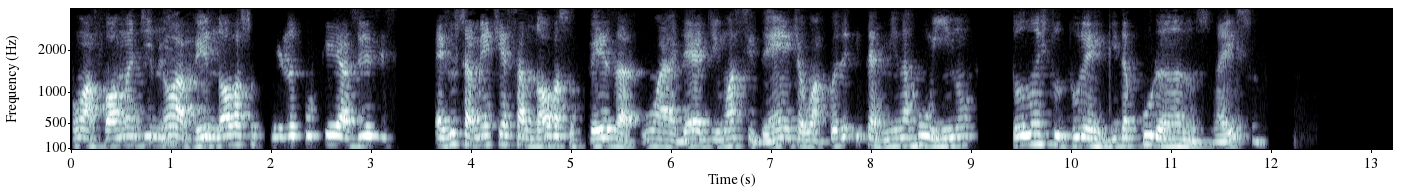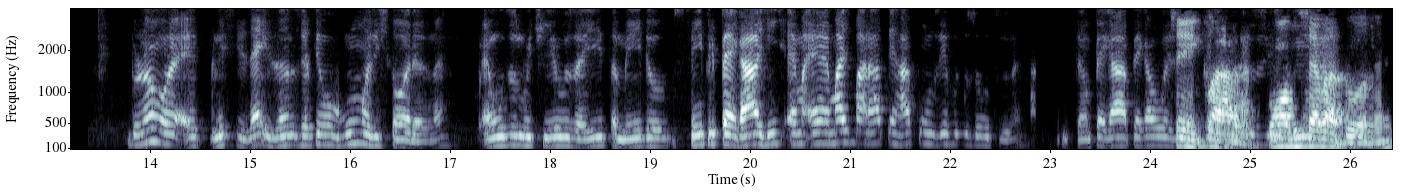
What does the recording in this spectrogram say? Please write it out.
Uma forma de não haver nova surpresa, porque às vezes é justamente essa nova surpresa, uma ideia de um acidente, alguma coisa que termina ruindo toda uma estrutura erguida por anos, não é isso? Bruno, é, nesses 10 anos eu tenho algumas histórias, né? É um dos motivos aí também de eu sempre pegar, a gente, é, é mais barato errar com os erros dos outros, né? Então, pegar, pegar o exemplo. Sim, claro, com um observador, né?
